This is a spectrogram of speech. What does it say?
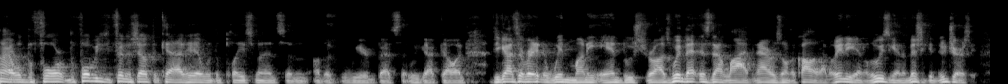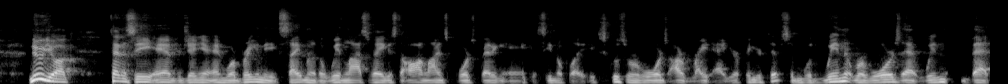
All right. Well, before before we finish out the cat here with the placements and other weird bets that we got going, if you guys are ready to win money and boost your odds, WynnBET is now live in Arizona, Colorado, Indiana, Louisiana, Michigan, New Jersey, New York, Tennessee, and Virginia. And we're bringing the excitement of the Wynn Las Vegas to online sports betting and casino play. Exclusive rewards are right at your fingertips, and with Wynn rewards at WynnBET.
